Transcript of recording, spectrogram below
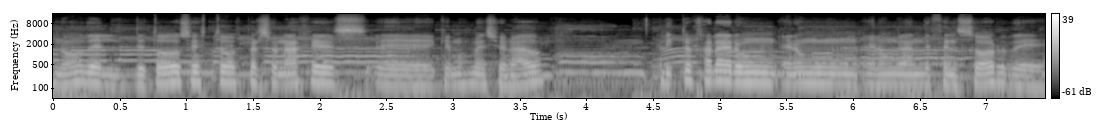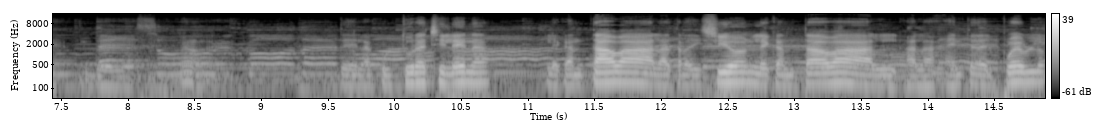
¿no? De todos estos personajes eh, que hemos mencionado. Víctor Jara era un, era un, era un gran defensor de, de, bueno, la cultura chilena. Le cantaba a la tradición, le cantaba a la gente del pueblo.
